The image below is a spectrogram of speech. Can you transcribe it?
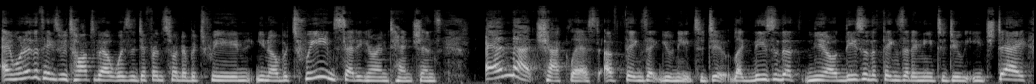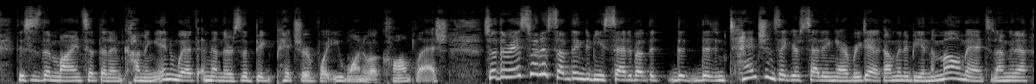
And one of the things we talked about was the difference sort of between, you know, between setting your intentions and that checklist of things that you need to do. Like these are the, you know, these are the things that I need to do each day. This is the mindset that I'm coming in with. And then there's the big picture of what you want to accomplish. So there is sort of something to be said about the, the, the intentions that you're setting every day. Like I'm going to be in the moment and I'm going to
